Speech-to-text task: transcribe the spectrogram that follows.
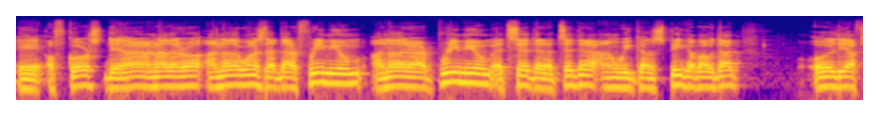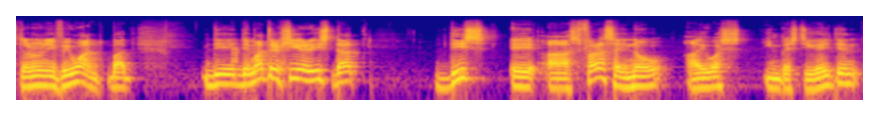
Uh, of course, there are another another ones that are freemium, another are premium, etc., etc., and we can speak about that all the afternoon if we want. But the the matter here is that this, uh, as far as I know, I was investigating,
